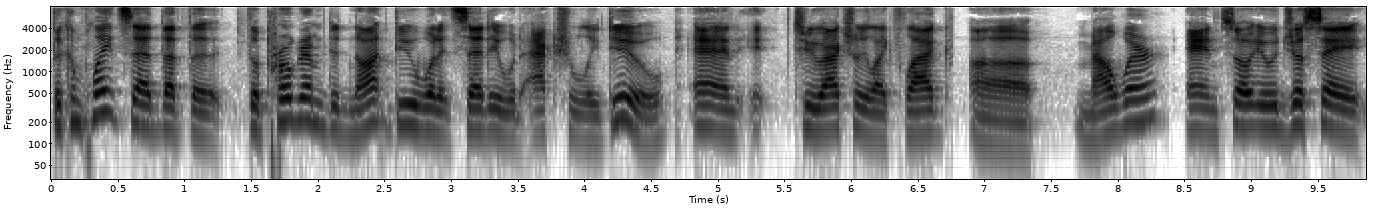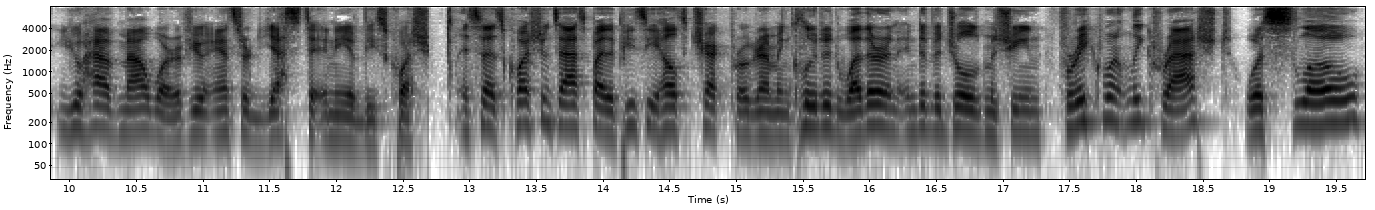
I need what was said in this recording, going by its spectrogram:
the complaint said that the, the program did not do what it said it would actually do, and it, to actually like flag uh, malware. And so it would just say you have malware if you answered yes to any of these questions. It says questions asked by the PC Health Check program included whether an individual's machine frequently crashed, was slow,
